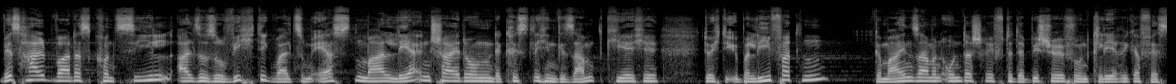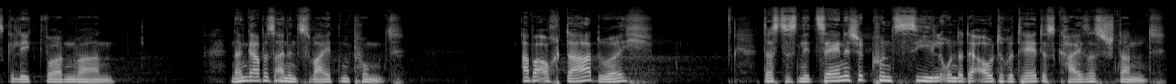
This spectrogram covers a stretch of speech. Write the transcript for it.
Weshalb war das Konzil also so wichtig? Weil zum ersten Mal Lehrentscheidungen der christlichen Gesamtkirche durch die überlieferten gemeinsamen Unterschriften der Bischöfe und Kleriker festgelegt worden waren. Und dann gab es einen zweiten Punkt. Aber auch dadurch, dass das Nizänische Konzil unter der Autorität des Kaisers stand.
